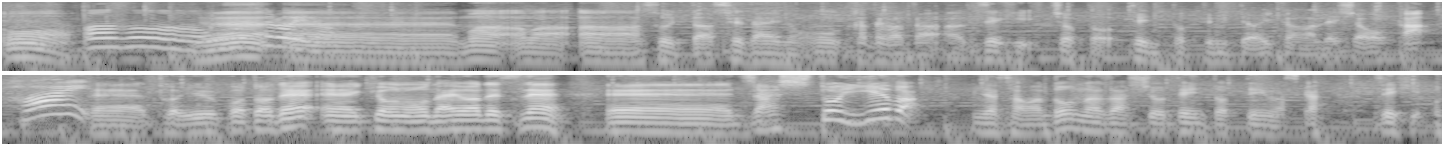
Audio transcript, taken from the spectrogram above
うん。あそう。ね。面白いな、えーまあまああーそういった世代の方々ぜひちょっと手に取ってみてはいかがでしょうか。はい。えーということで、えー今日のお題はですね、えー雑誌といえば皆さんはどんな雑誌を手に取っていますか？ぜひ教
